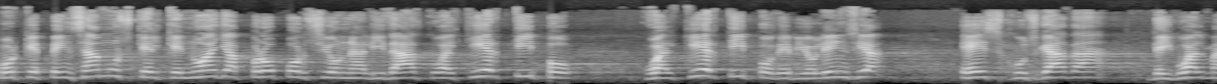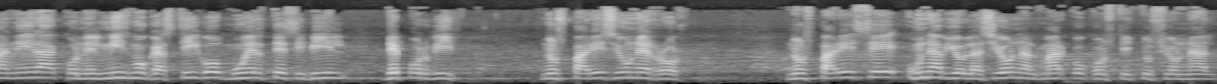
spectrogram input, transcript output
porque pensamos que el que no haya proporcionalidad, cualquier tipo, cualquier tipo de violencia es juzgada de igual manera con el mismo castigo, muerte civil de por vida. Nos parece un error nos parece una violación al marco constitucional,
